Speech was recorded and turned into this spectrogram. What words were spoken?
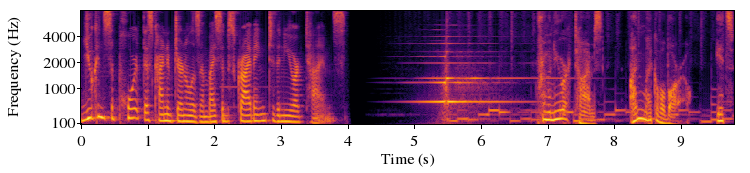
You can support this kind of journalism by subscribing to the New York Times. From the New York Times, I'm Michael Barbaro. It's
